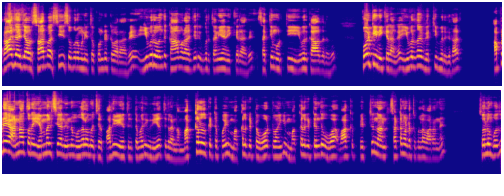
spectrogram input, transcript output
ராஜாஜி அவர் சார்பாக சி. சுப்பிரமணியத்தை கொண்டுட்டு வராரு. இவர் வந்து காமராஜர் இவர் தனியாக நிற்கிறாரு சத்தியமூர்த்தி இவருக்கு ஆதரவு. போட்டி நிற்கிறாங்க இவர் தான் வெற்றி பெறுகிறார். அப்படியே அண்ணாதுரை எம்எல்சியாக நின்று முதலமைச்சர் பதவி ஏற்றுக்கிட்ட மாதிரி இவர் ஏற்றுக்கல நான் மக்கள்கிட்ட போய் மக்கள்கிட்ட ஓட்டு வாங்கி மக்கள்கிட்டேருந்து வா வாக்கு பெற்று நான் சட்டமன்றத்துக்குள்ளே வரேன்னு சொல்லும்போது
